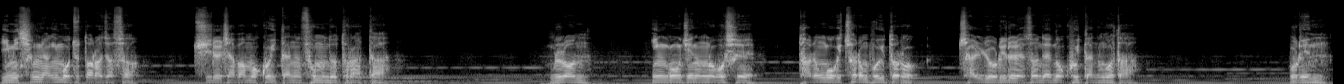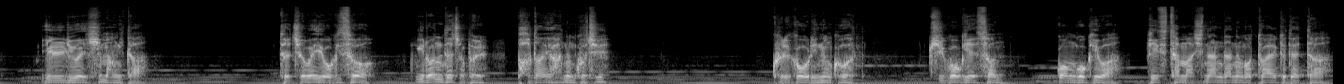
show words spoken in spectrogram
이미 식량이 모두 떨어져서 쥐를 잡아먹고 있다는 소문도 돌았다. 물론 인공지능 로봇이 다른 고기처럼 보이도록 잘 요리를 해서 내놓고 있다는 거다. 우린 인류의 희망이다. 대체 왜 여기서 이런 대접을 받아야 하는 거지? 그리고 우리는 곧 쥐고기에선 꿩고기와 비슷한 맛이 난다는 것도 알게 됐다.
